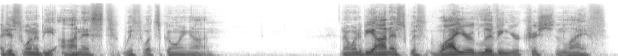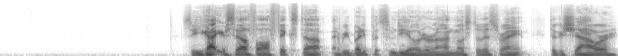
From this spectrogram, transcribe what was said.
I just want to be honest with what's going on. And I want to be honest with why you're living your Christian life. So you got yourself all fixed up. Everybody put some deodorant on, most of us, right? Took a shower,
